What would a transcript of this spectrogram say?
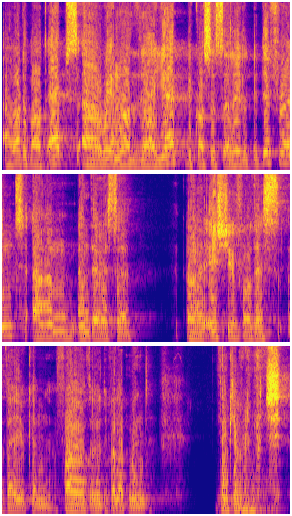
Uh, what about apps? Uh, we are not there yet because it's a little bit different. Um, and there is a, a issue for this that you can follow the development. Thank you very much.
